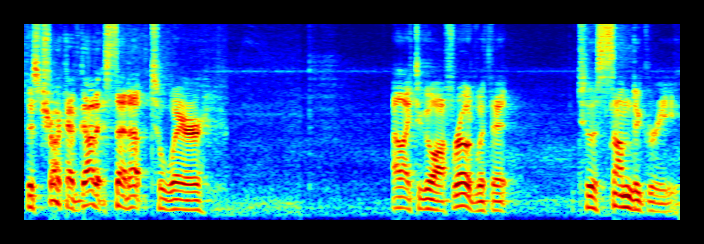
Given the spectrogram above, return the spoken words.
this truck, I've got it set up to where I like to go off-road with it to a some degree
